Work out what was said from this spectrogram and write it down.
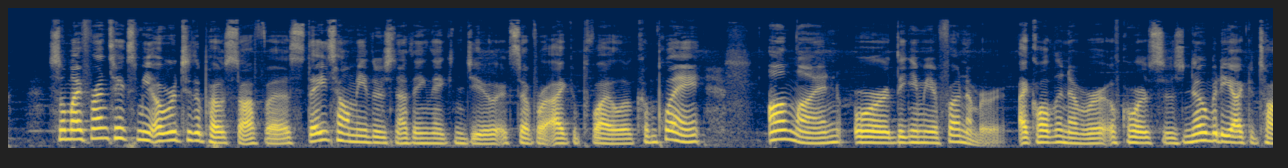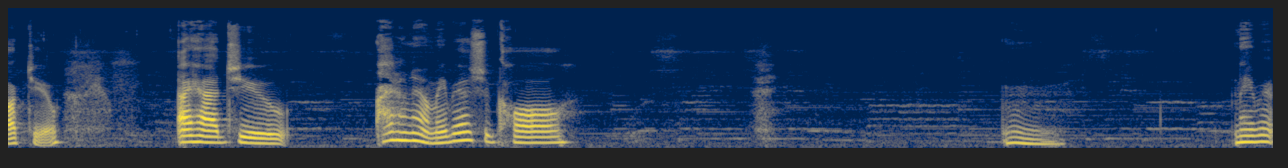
so my friend takes me over to the post office. They tell me there's nothing they can do except for I could file a complaint online or they gave me a phone number. I call the number. Of course, there's nobody I could talk to. I had to, I don't know, maybe I should call. Hmm. Maybe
